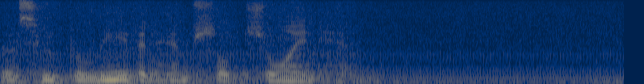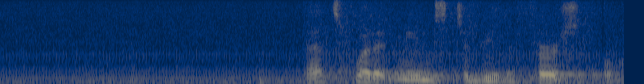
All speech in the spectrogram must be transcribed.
Those who believe in him shall join him. That's what it means to be the firstborn.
